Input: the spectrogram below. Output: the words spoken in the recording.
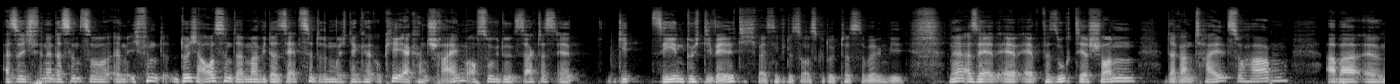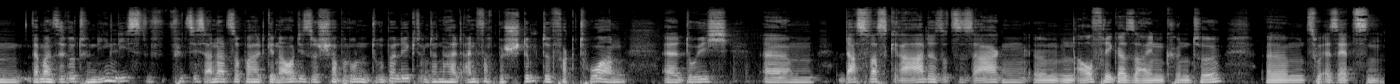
Also ich finde, das sind so, ähm, ich finde, durchaus sind da immer wieder Sätze drin, wo ich denke, okay, er kann schreiben, auch so wie du gesagt hast, er geht sehend durch die Welt. Ich weiß nicht, wie du es so ausgedrückt hast, aber irgendwie, ne, also er, er, er versucht ja schon daran teilzuhaben, aber ähm, wenn man Serotonin liest, fühlt es sich an, als ob er halt genau diese Schablonen drüberlegt und dann halt einfach bestimmte Faktoren äh, durch ähm, das, was gerade sozusagen ähm, ein Aufreger sein könnte, ähm, zu ersetzen.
